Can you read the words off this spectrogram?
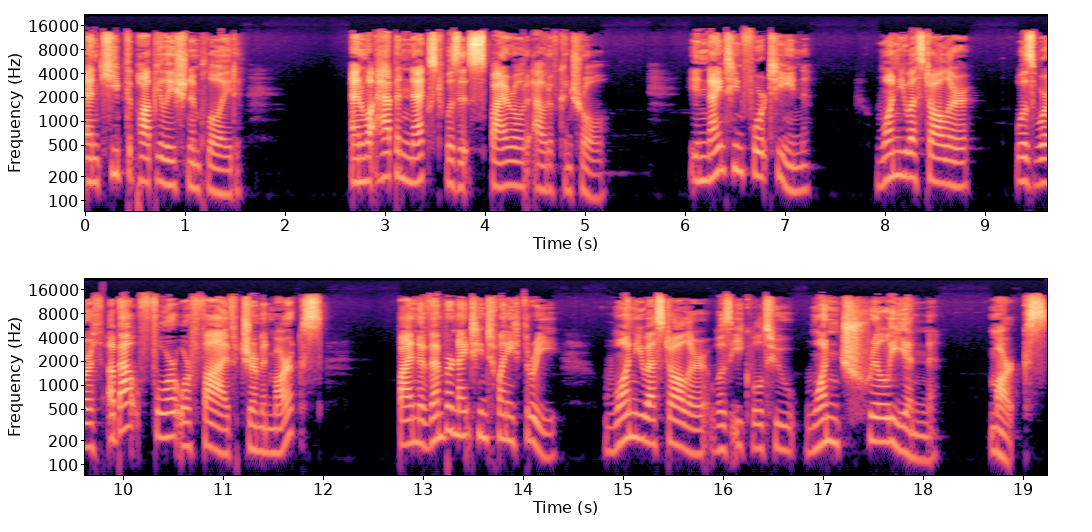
and keep the population employed. And what happened next was it spiraled out of control. In 1914, one US dollar was worth about four or five German marks. By November 1923, one US dollar was equal to one trillion marks.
